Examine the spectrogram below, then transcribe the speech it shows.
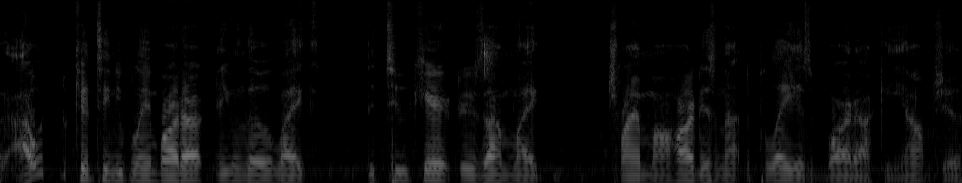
I would continue playing Bardock, even though like the two characters I'm like trying my hardest not to play is Bardock and Yamcha.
